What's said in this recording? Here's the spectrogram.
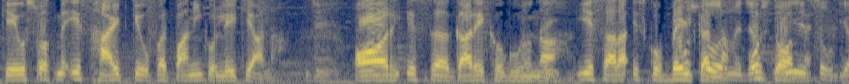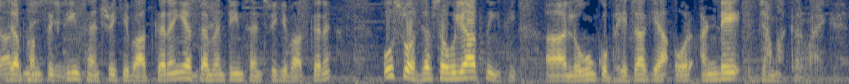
کہ اس وقت میں اس ہائٹ کے اوپر پانی کو لے کے آنا۔ جی اور اس گارے کو گوننا یہ سارا اس کو بلڈ کرنا اس دور میں۔ جب ہم سکسٹین سینچری کی بات کریں یا سیونٹین سینچری کی بات کریں اس وقت جب سہولیات نہیں تھی لوگوں کو بھیجا گیا اور انڈے جمع کروائے گئے۔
